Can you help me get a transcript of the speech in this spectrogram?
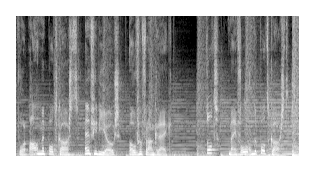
voor al mijn podcasts en video's over Frankrijk. Tot mijn volgende podcast.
